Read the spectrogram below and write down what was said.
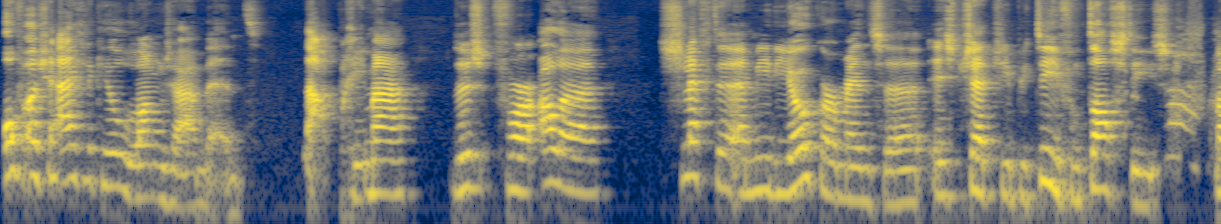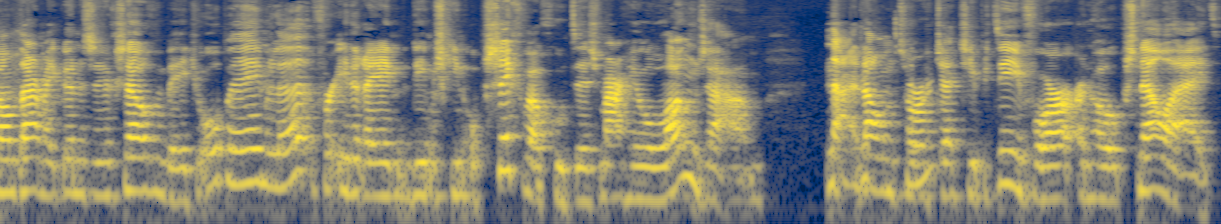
Of als je eigenlijk heel langzaam bent. Nou, prima. Dus voor alle slechte en mediocre mensen is ChatGPT fantastisch. Want daarmee kunnen ze zichzelf een beetje ophemelen. Voor iedereen die misschien op zich wel goed is, maar heel langzaam. Nou, dan zorgt ChatGPT voor een hoop snelheid.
